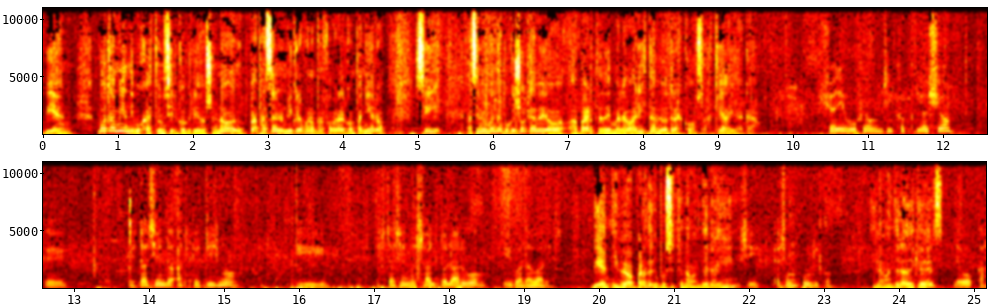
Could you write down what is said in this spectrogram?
Bien, vos también dibujaste un circo criollo, ¿no? Pa- Pasan el micrófono por favor al compañero. Sí, haceme cuenta porque yo acá veo, aparte de malabaristas, veo otras cosas. ¿Qué hay acá? Yo dibujé un circo criollo que está haciendo atletismo y está haciendo salto largo y malabares. Bien, y veo aparte que pusiste una bandera ahí. Sí, es un público ¿Y la bandera de qué es? de boca.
